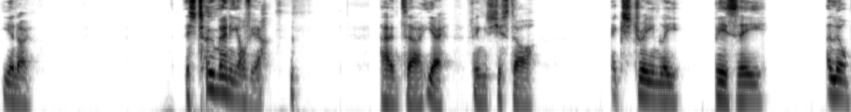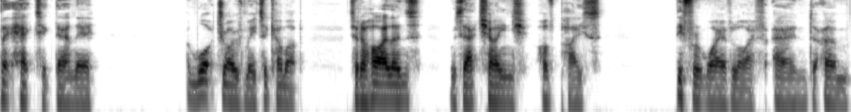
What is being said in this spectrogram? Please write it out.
you know, there's too many of you. and uh, yeah, things just are extremely busy, a little bit hectic down there. And what drove me to come up to the Highlands was that change of pace, different way of life, and um,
